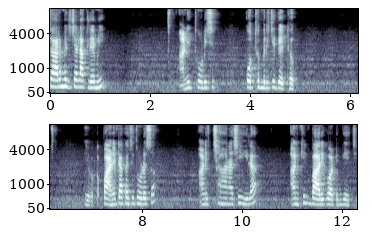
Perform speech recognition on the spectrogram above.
चार मिरच्या टाकल्या मी. आणि थोडीशी कोथिंबीरची देठं. हे बघा पाणी टाकायचं थोडंसं आणि छान अशी हिला आणखीन बारीक वाटून घ्यायची.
